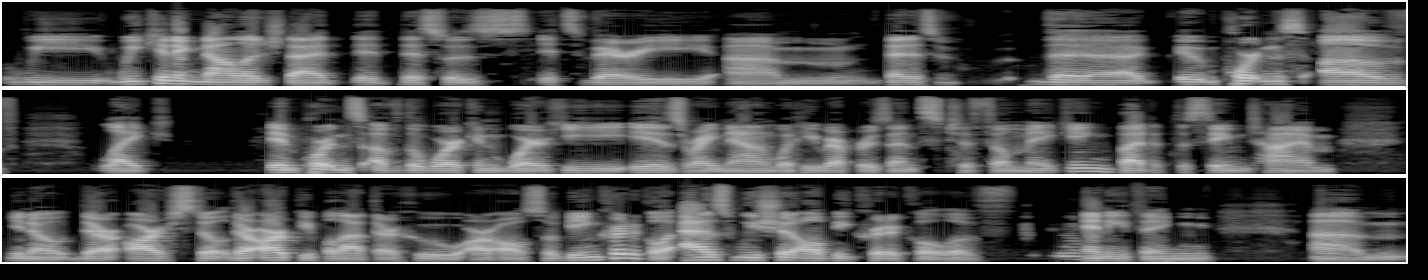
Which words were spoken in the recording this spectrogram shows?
we we can acknowledge that it, this was it's very um, that it's the importance of like importance of the work and where he is right now and what he represents to filmmaking but at the same time you know there are still there are people out there who are also being critical as we should all be critical of Mhm. anything um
